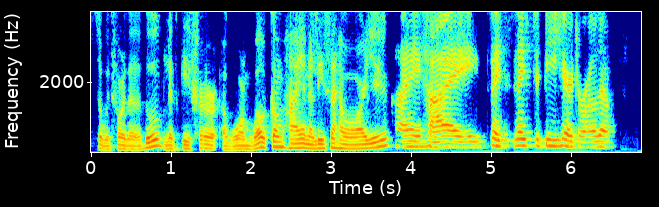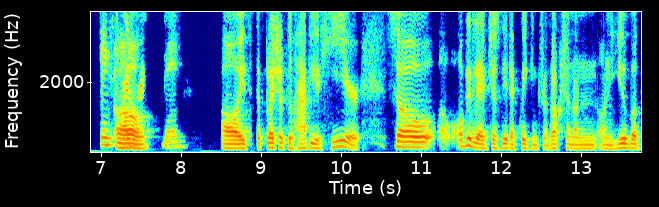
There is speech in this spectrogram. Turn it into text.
So with further ado, let's give her a warm welcome. Hi, Analisa, how are you? Hi, hi. It's nice, nice to be here, Geraldo. Thanks for oh. inviting me. Oh, it's a pleasure to have you here. So obviously, I just did a quick introduction on, on you, but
